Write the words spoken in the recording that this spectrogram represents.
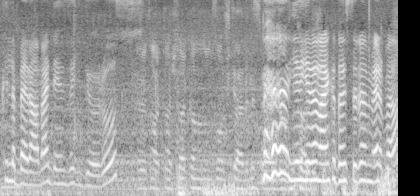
Halkıyla beraber denize gidiyoruz. Evet arkadaşlar kanalımıza hoş geldiniz. Yeni gelen arkadaşlara merhaba.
